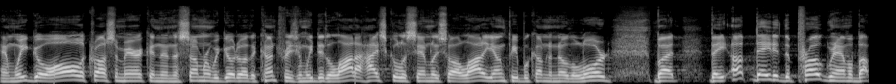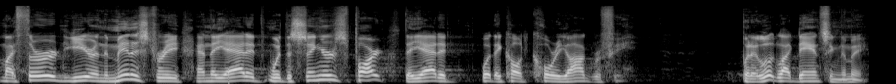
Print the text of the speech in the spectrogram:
and we go all across America, and then the summer we go to other countries, and we did a lot of high school assemblies, saw a lot of young people come to know the Lord. But they updated the program about my third year in the ministry, and they added, with the singers part, they added what they called choreography. But it looked like dancing to me.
